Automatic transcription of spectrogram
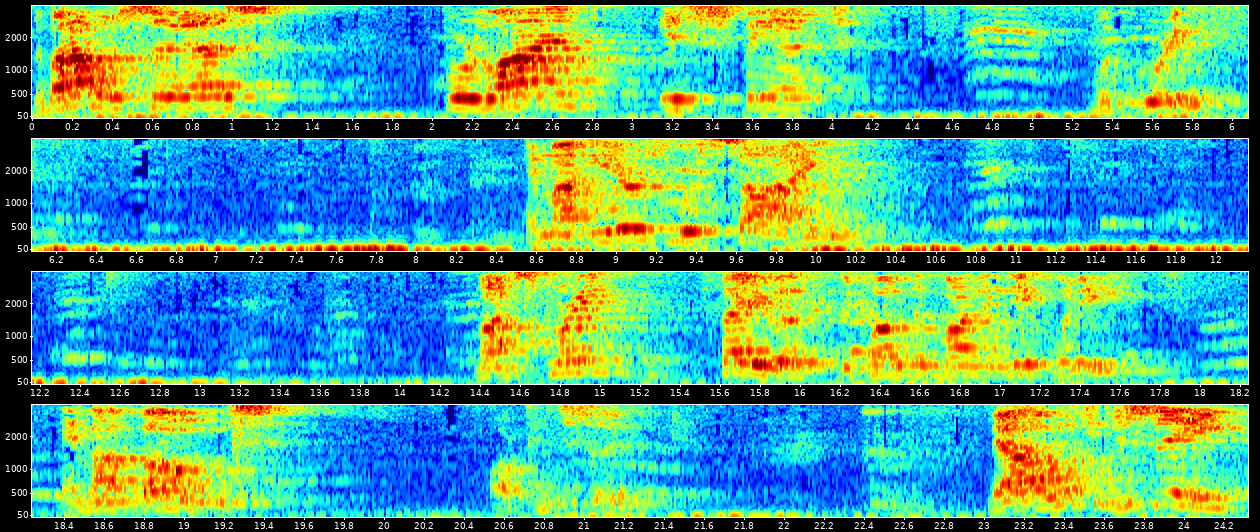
The Bible says, For life is spent with grief, and my ears with sighing. My strength faileth because of my iniquity, and my bones are consumed. Now, I want you to see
